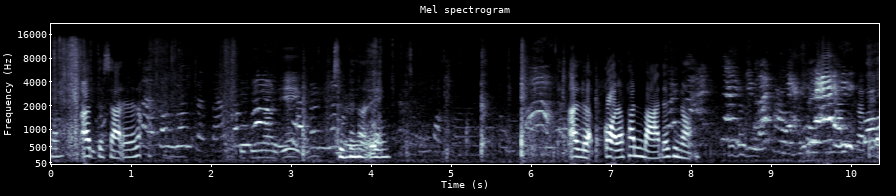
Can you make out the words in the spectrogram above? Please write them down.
บ่เอาแต่ศาสตร์เลยเนาะซื้อไปนอนเองซื้อเป็นนอนเองอันละก่อละพันบาทได้อพี่น้องเถ้าเป็นเ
